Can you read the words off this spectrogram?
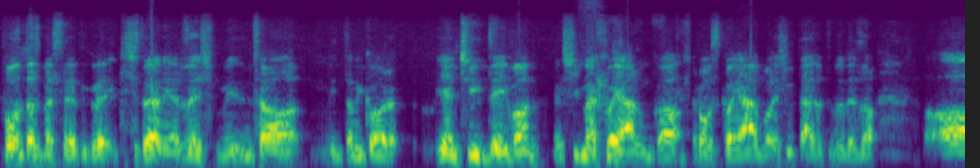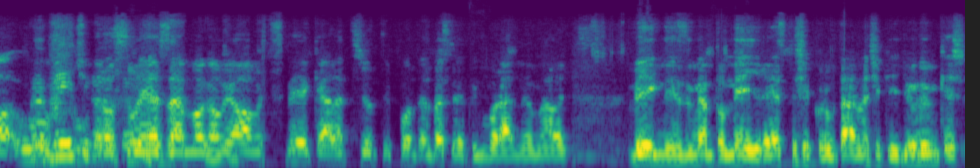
Pont azt beszéltük, hogy kicsit olyan érzés, mint, a, mint amikor ilyen cheat day van, és így megkajálunk a rossz kajából, és utána tudod, ez a a, uh, fú, de rosszul érzem magam, ja, most még kellett, sőt, pont ezt beszéltünk barátnőmmel, hogy végignézzünk, nem tudom, négy részt, és akkor utána csak így ülünk, és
